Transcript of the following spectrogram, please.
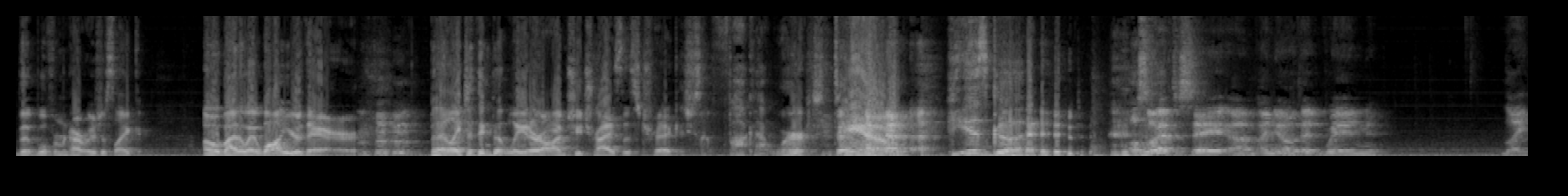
the Wolfram and Hart was just like, oh, by the way, while you're there. But I like to think that later on she tries this trick, and she's like, fuck, that worked. Damn, he is good. also, I have to say, um, I know that when, like,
